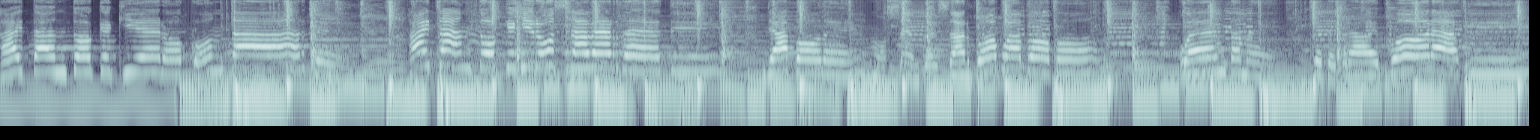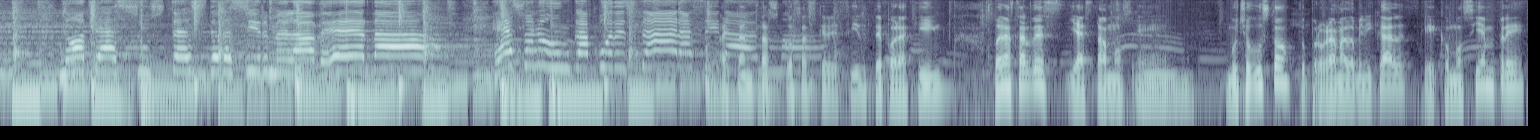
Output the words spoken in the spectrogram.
Hay tanto que quiero contarte, hay tanto que quiero saber de ti. Ya podemos empezar poco a poco. Cuéntame qué te trae por aquí. No te asustes de decirme la verdad. Eso nunca puede estar así. Hay tantas cosas que decirte por aquí. Buenas tardes, ya estamos en Mucho Gusto, tu programa dominical que como siempre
